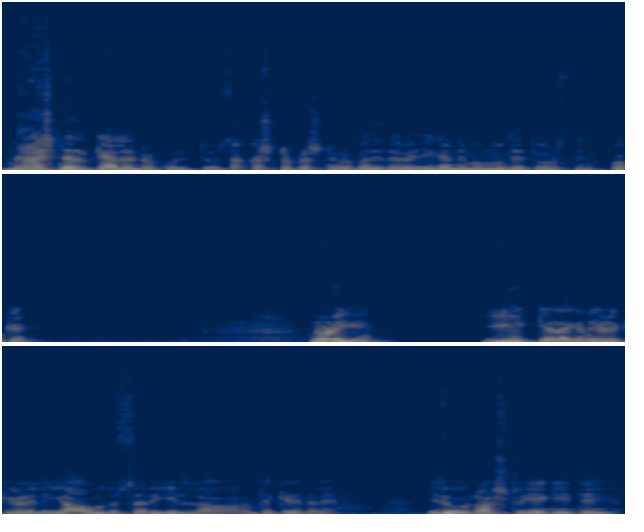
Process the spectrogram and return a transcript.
ನ್ಯಾಷನಲ್ ಕ್ಯಾಲೆಂಡರ್ ಕುರಿತು ಸಾಕಷ್ಟು ಪ್ರಶ್ನೆಗಳು ಬಂದಿದ್ದಾವೆ. ಈಗ ನಿಮ್ಮ ಮುಂದೆ ತೋರಿಸ್ತೀನಿ. ಓಕೆ. ನೋಡಿ, ಈ ಕೆಳಗಿನ ಹೇಳಿಕೆಗಳಲ್ಲಿ ಯಾವುದು ಸರಿಯಿಲ್ಲ ಅಂತ ಕೇಳಿದ್ದಾರೆ. ಇದು ರಾಷ್ಟ್ರೀಯ ಗೀತೆ,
